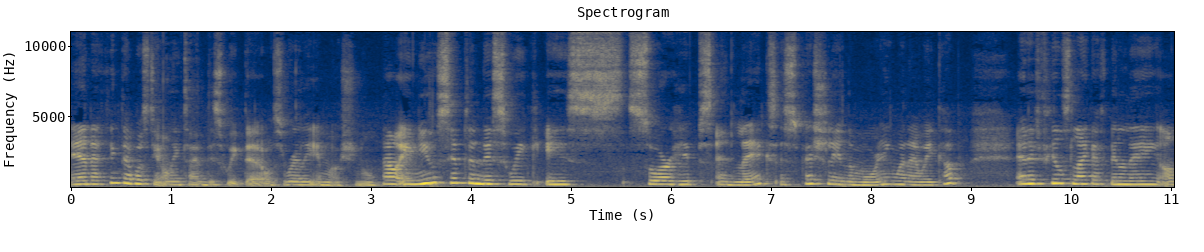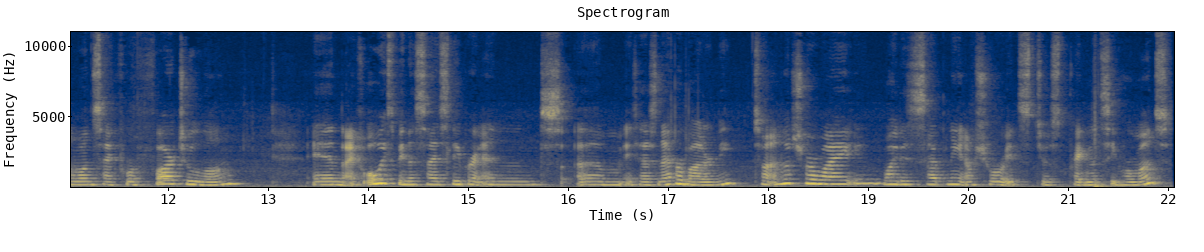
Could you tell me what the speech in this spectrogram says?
And I think that was the only time this week that I was really emotional. Now a new symptom this week is sore hips and legs, especially in the morning when I wake up. And it feels like I've been laying on one side for far too long and I've always been a side sleeper and um, it has never bothered me. So I'm not sure why why this is happening. I'm sure it's just pregnancy hormones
